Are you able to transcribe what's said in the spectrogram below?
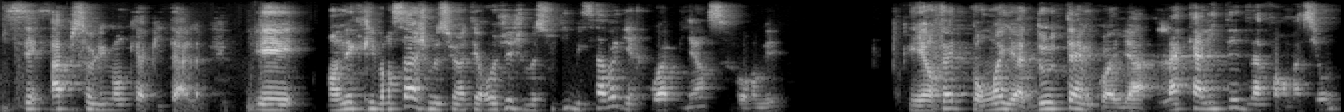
C'est absolument capital. Et en écrivant ça, je me suis interrogé, je me suis dit, mais ça veut dire quoi bien se former? Et en fait, pour moi, il y a deux thèmes. Quoi. Il y a la qualité de la formation.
